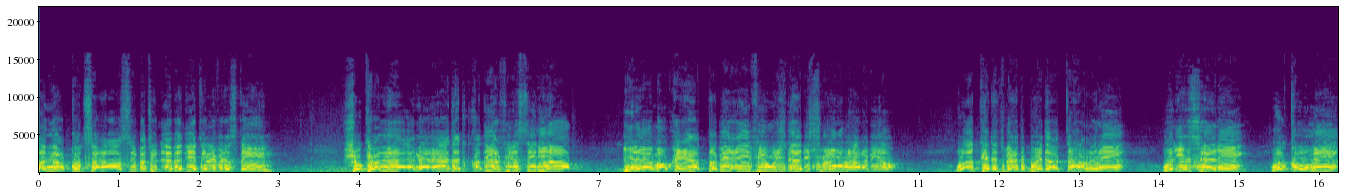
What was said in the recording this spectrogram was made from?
أن القدس عاصمة أبدية لفلسطين. شكرا لها أن أعادت القضية الفلسطينية إلى موقعها الطبيعي في وجدان الشعوب العربية. وأكدت بعد بعدها التحرري والإنساني والقومي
